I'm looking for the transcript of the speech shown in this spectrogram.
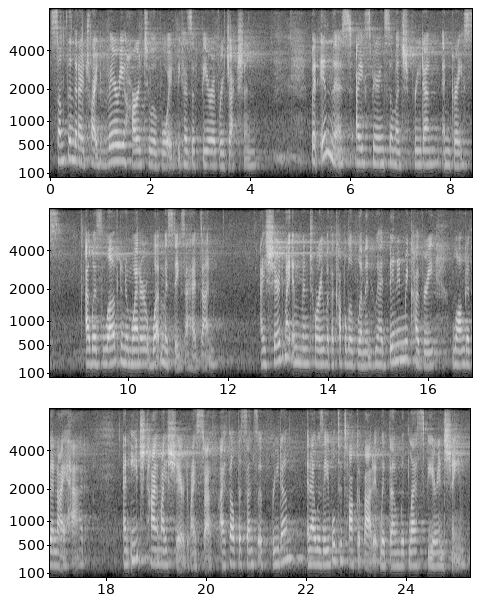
something that I tried very hard to avoid because of fear of rejection. But in this, I experienced so much freedom and grace. I was loved no matter what mistakes I had done. I shared my inventory with a couple of women who had been in recovery longer than I had. And each time I shared my stuff, I felt a sense of freedom, and I was able to talk about it with them with less fear and shame.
